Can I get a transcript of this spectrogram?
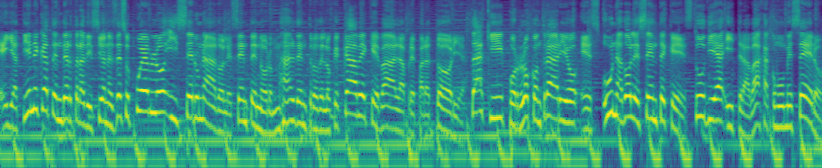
Ella tiene que atender tradiciones de su pueblo y ser una adolescente normal dentro de lo que cabe que va a la preparatoria. Taki, por lo contrario, es un adolescente que estudia y trabaja como mesero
